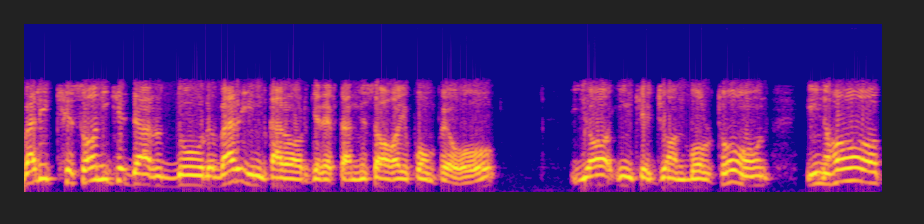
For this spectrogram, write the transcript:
ولی کسانی که در دورور این قرار گرفتن مثل آقای پومپئو یا اینکه جان بولتون اینها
